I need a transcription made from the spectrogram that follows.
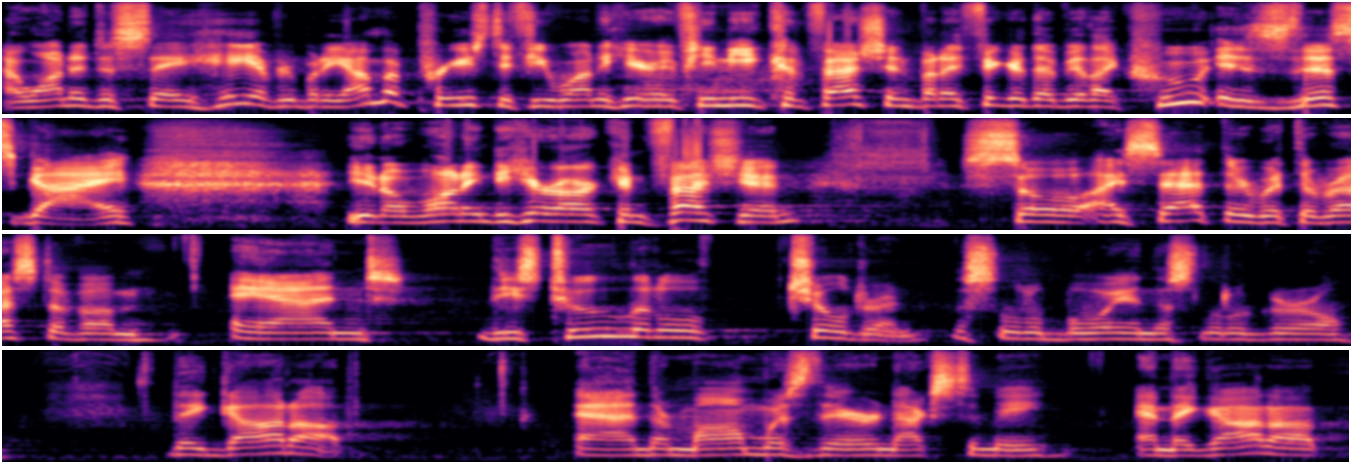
I wanted to say, hey, everybody, I'm a priest if you want to hear, if you need confession, but I figured they'd be like, who is this guy, you know, wanting to hear our confession? So I sat there with the rest of them, and these two little children, this little boy and this little girl, they got up, and their mom was there next to me, and they got up,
